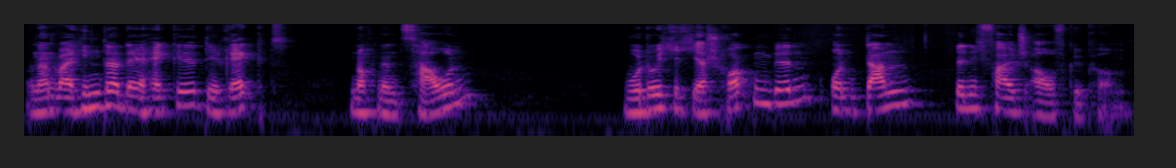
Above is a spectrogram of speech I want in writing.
Und dann war hinter der Hecke direkt noch ein Zaun, wodurch ich erschrocken bin und dann bin ich falsch aufgekommen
